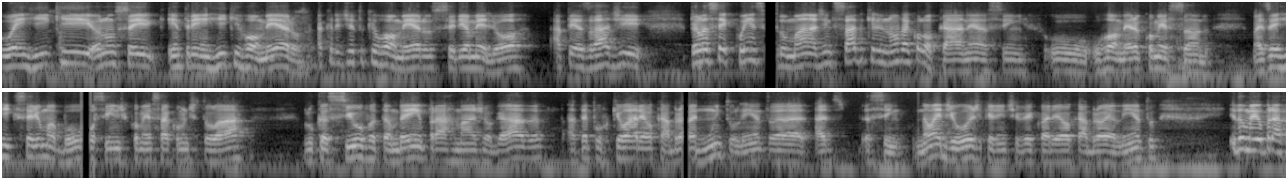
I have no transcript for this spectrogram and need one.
o Henrique, eu não sei, entre Henrique e Romero, acredito que o Romero seria melhor, apesar de, pela sequência do Mano, a gente sabe que ele não vai colocar, né, assim, o, o Romero começando. Mas Henrique seria uma boa, assim, de começar como titular. Lucas Silva também para armar a jogada, até porque o Ariel Cabral é muito lento, é, é, assim, não é de hoje que a gente vê que o Ariel Cabral é lento. E do meio para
